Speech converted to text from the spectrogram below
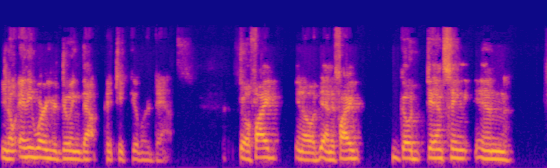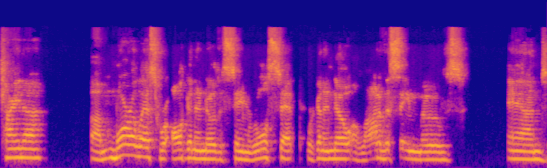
you know anywhere you're doing that particular dance so if i you know again if i go dancing in China, um, more or less, we're all going to know the same rule set. We're going to know a lot of the same moves, and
